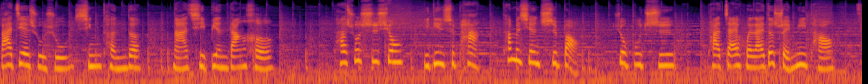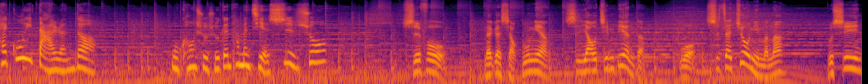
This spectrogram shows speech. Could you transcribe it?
八戒叔叔心疼的拿起便当盒，他说：“师兄一定是怕他们先吃饱，就不吃他摘回来的水蜜桃，才故意打人的。”悟空叔叔跟他们解释说：“师傅，那个小姑娘是妖精变的，我是在救你们呢。不信，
